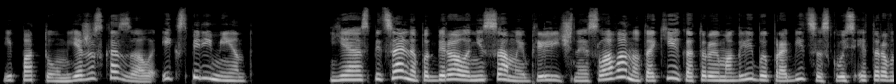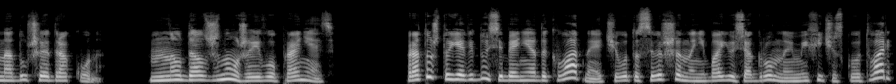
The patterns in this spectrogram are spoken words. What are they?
И потом, я же сказала, эксперимент». Я специально подбирала не самые приличные слова, но такие, которые могли бы пробиться сквозь это равнодушие дракона. Ну, должно же его пронять. Про то, что я веду себя неадекватно и чего-то совершенно не боюсь огромную мифическую тварь,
